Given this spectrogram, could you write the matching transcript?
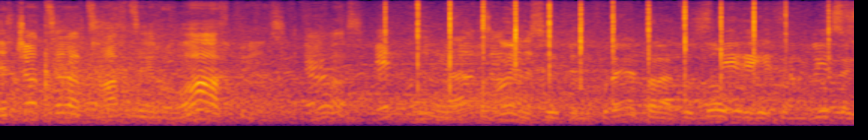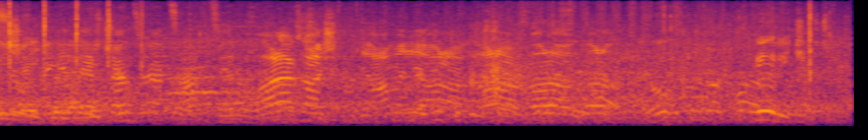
Երճած ծրած հարցերով, ախ պրինց, կերված, էտ մինան ծրած հարցերով, արագ աշխում, ամեն է, արագ, արագ, արագ, վերի չաց։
